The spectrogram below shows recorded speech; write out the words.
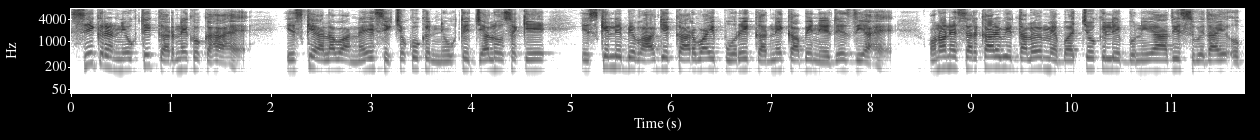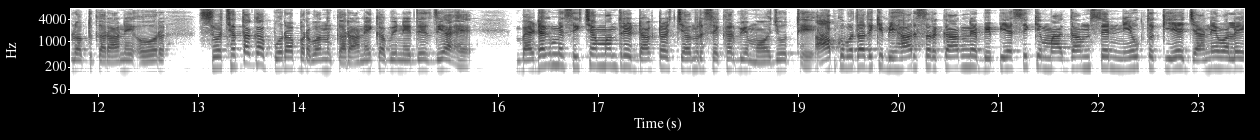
शीघ्र नियुक्ति करने को कहा है। इसके अलावा नए शिक्षकों की नियुक्ति जल्द हो सके, इसके लिए विभागीय कार्रवाई पूरे करने का भी निर्देश दिया है। उन्होंने सरकारी विद्यालयों में बच्चों के लिए बुनियादी सुविधाएँ उपलब्ध कराने और स्वच्छता का पूरा प्रबंध कराने का भी निर्देश दिया है। बैठक में शिक्षा मंत्री डॉक्टर चंद्रशेखर भी मौजूद थे। आपको बता दें कि बिहार सरकार ने बीपीएससी के माध्यम से नियुक्त किए जाने वाले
